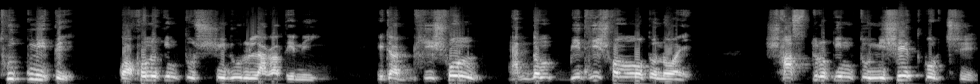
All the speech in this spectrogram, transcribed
থুতনিতে কখনো কিন্তু সিঁদুর লাগাতে নেই। এটা ভীষণ, একদম বিধিসম্মত নয়। শাস্ত্র কিন্তু নিষেধ করছে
